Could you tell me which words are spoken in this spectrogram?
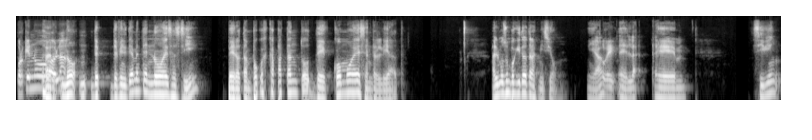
¿Por qué no hablar? No, definitivamente no es así, pero tampoco escapa tanto de cómo es en realidad. Hablemos un poquito de transmisión. ¿ya? Eh, eh, si bien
